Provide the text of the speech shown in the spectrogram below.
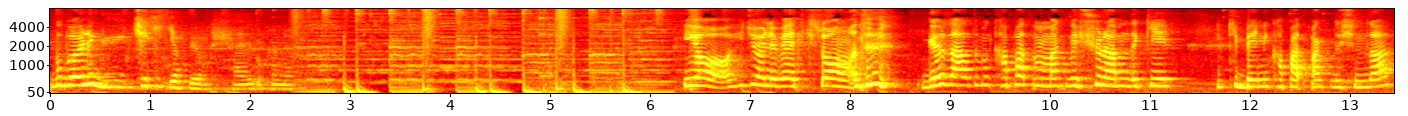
Bu böyle çekik yapıyormuş. Hadi bakalım. Yo hiç öyle bir etkisi olmadı. Göz altımı kapatmamak ve şuramdaki iki beni kapatmak dışında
